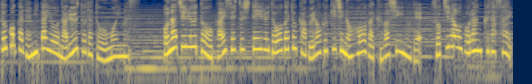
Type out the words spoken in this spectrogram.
どこかで見たようなルートだと思います。同じルートを解説している動画とかブログ記事の方が詳しいので、そちらをご覧ください。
